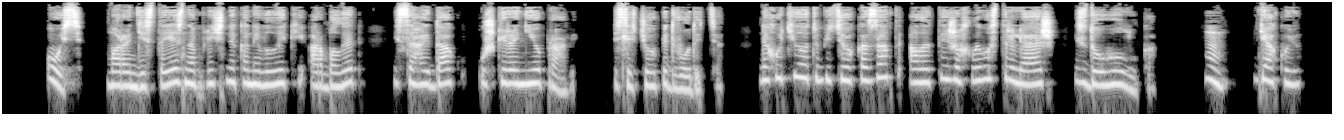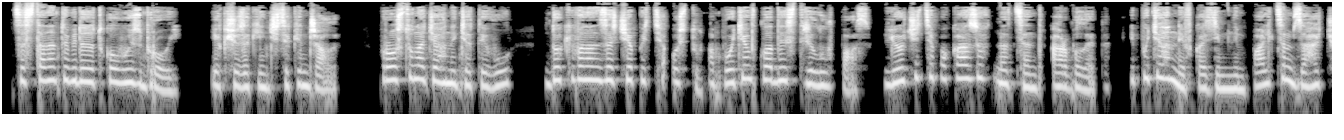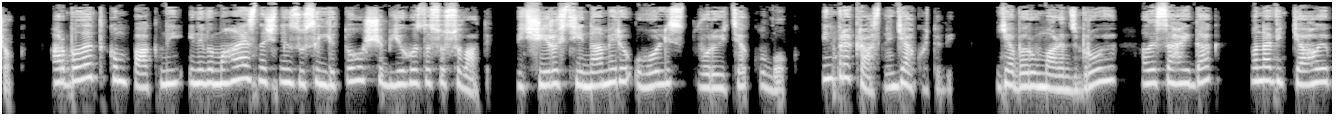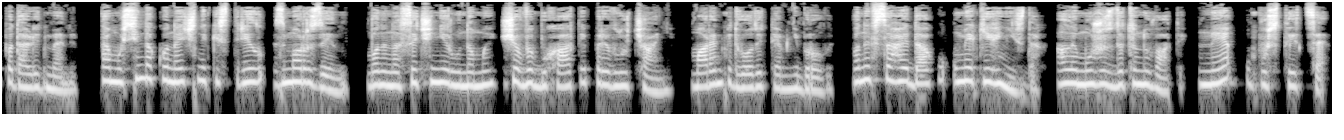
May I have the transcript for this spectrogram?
Ось Маран дістає з наплічника невеликий арбалет і сагайдак у шкіряній оправі, після чого підводиться. Не хотіла тобі цього казати, але ти жахливо стріляєш із довгого лука. Хм, дякую. Це стане тобі додатковою зброєю, якщо закінчиться кинджали. Просто натягни тятиву, доки вона не зачепиться ось тут, а потім вклади стрілу в пас. Льочиця показував на центр арбалета і потягни вказівним пальцем за гачок. Арбалет компактний і не вимагає значних зусиль для того, щоб його застосувати. Від щирості і наміру у голі створюється клубок. Він прекрасний, дякую тобі. Я беру марин зброю, але Сагайдак вона відтягує подалі від мене. Там усі наконечники стріл з морозину. Вони насичені рунами, щоб вибухати при влучанні. Марин підводить темні брови. Вони в Сагайдаку у м'яких гніздах, але можуть здетонувати. Не упусти це.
